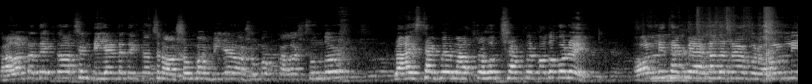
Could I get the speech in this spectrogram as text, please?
কালারটা দেখতে পাচ্ছেন ডিজাইনটা দেখতে পাচ্ছেন, অসম্ভব ডিজাইন অসম্ভব কালার সুন্দর। প্রাইস থাকবে মাত্র হচ্ছে আপনার কত করে? অনলি থাকবে এক হাজার টাকা করে অনলি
